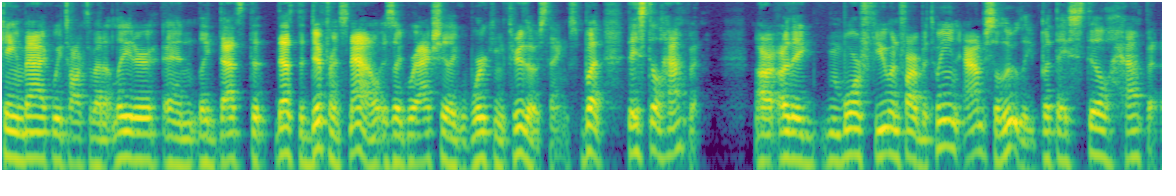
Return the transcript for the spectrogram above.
came back, we talked about it later, and like that's the that's the difference now is like we're actually like working through those things, but they still happen. Are are they more few and far between? Absolutely, but they still happen.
